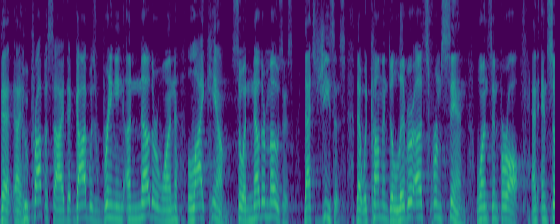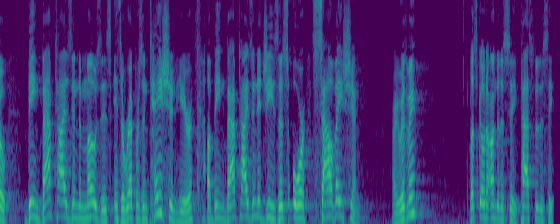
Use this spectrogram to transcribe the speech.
that uh, who prophesied that God was bringing another one like him. So another Moses. That's Jesus that would come and deliver us from sin once and for all. And, and so being baptized into Moses is a representation here of being baptized into Jesus or salvation. Are you with me? Let's go to under the sea, pass through the sea.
